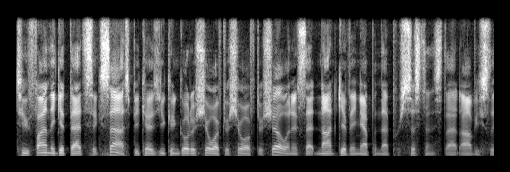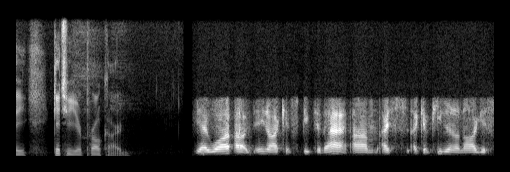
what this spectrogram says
to finally get that success because you can go to show after show after show, and it's that not giving up and that persistence that obviously gets you your pro card. Yeah, well, uh, you know, I can speak to that. Um, I, I competed on August.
